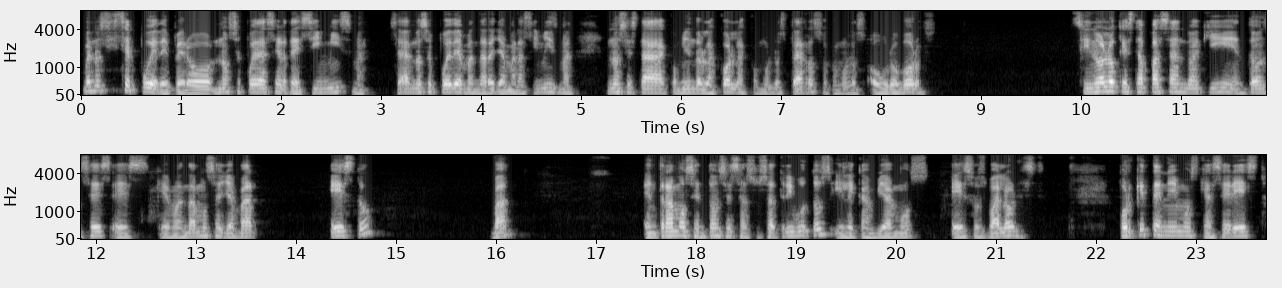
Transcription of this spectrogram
bueno, sí se puede, pero no se puede hacer de sí misma. O sea, no se puede mandar a llamar a sí misma. No se está comiendo la cola como los perros o como los ouroboros. Sino lo que está pasando aquí entonces es que mandamos a llamar esto, ¿va? Entramos entonces a sus atributos y le cambiamos esos valores. ¿Por qué tenemos que hacer esto?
